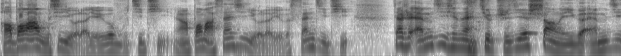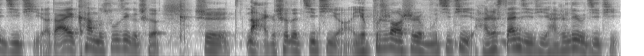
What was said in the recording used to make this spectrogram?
好，宝马五系有了，有一个五 GT，然后宝马三系有了，有个三 GT，但是 MG 现在就直接上了一个 MG GT 啊，大家也看不出这个车是哪一个车的 GT 啊，也不知道是五 GT 还是三 GT 还是六 GT，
